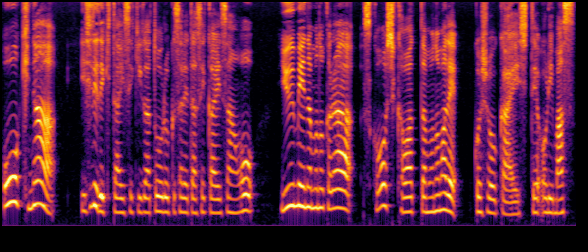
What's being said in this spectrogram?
大きな石でできた遺跡が登録された世界遺産を有名なものから少し変わったものまでご紹介しております。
